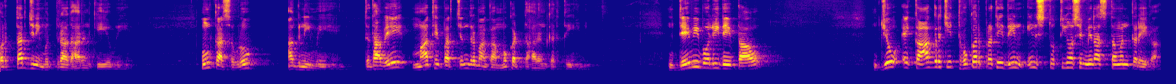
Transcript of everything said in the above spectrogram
और तर्जनी मुद्रा धारण किए हुए हैं। उनका स्वरूप अग्नि में है तथा वे माथे पर चंद्रमा का मुकुट धारण करती हैं। देवी बोली, देवताओं, जो एकाग्रचित होकर प्रतिदिन इन स्तुतियों से मेरा स्तमन करेगा,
